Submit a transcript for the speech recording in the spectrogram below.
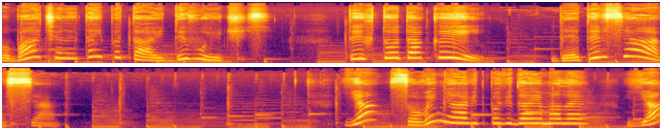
Побачили та й питають, дивуючись. Ти хто такий? Де ти взявся? Я совеня, відповідає мале. Я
